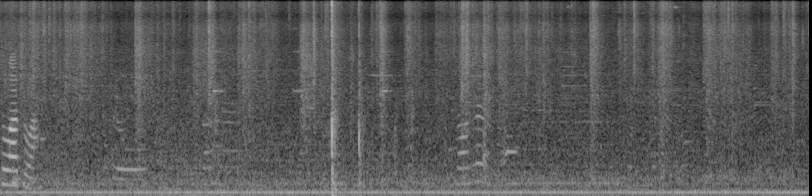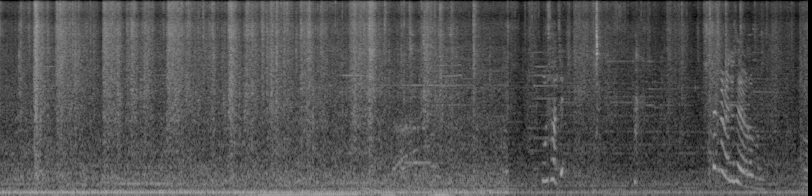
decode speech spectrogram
좋아 좋아. 나는 어, 뭐 사지? 추천 좀 해주세요 여러분 오.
